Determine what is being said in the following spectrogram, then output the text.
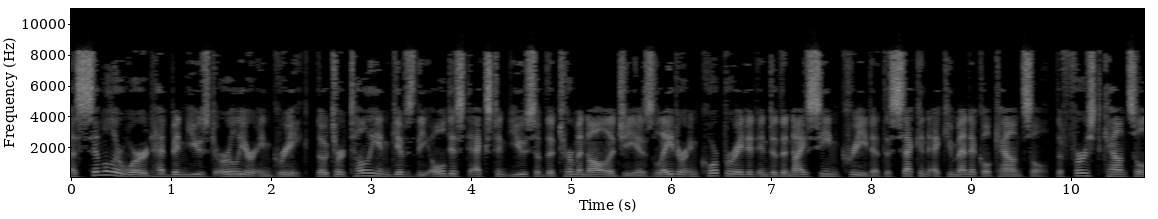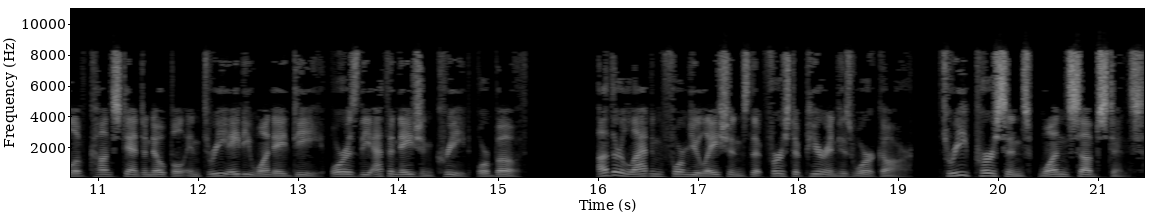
A similar word had been used earlier in Greek, though Tertullian gives the oldest extant use of the terminology as later incorporated into the Nicene Creed at the Second Ecumenical Council, the First Council of Constantinople in 381 AD, or as the Athanasian Creed, or both. Other Latin formulations that first appear in his work are, three persons, one substance,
